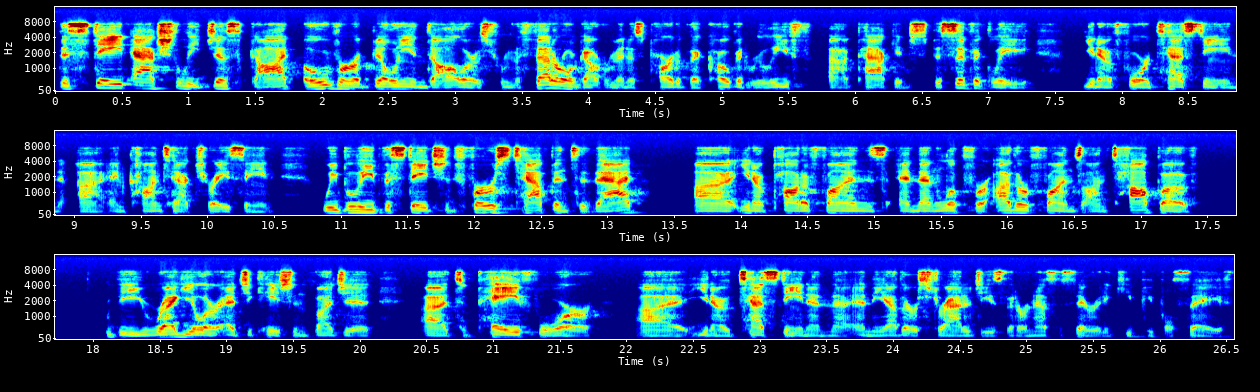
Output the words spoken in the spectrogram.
The state actually just got over a billion dollars from the federal government as part of the COVID relief uh, package, specifically, you know, for testing uh, and contact tracing. We believe the state should first tap into that, uh, you know, pot of funds, and then look for other funds on top of the regular education budget uh, to pay for, uh, you know, testing and the and the other strategies that are necessary to keep people safe.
